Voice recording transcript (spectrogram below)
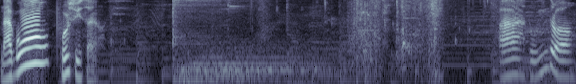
라고 볼 수 있어요. 아, 너무 힘들어.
